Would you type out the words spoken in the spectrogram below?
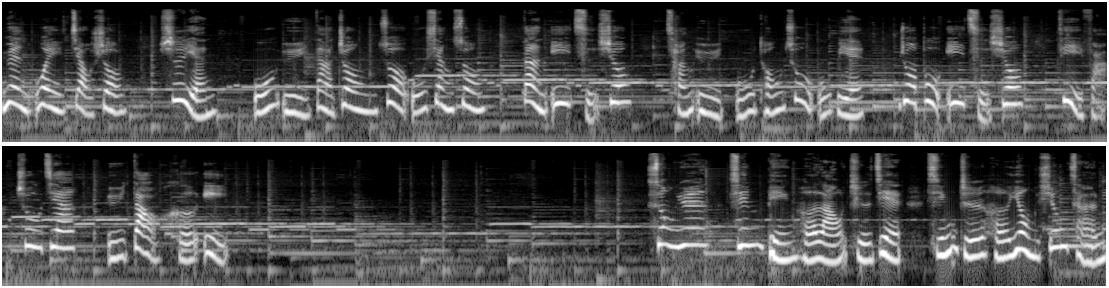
愿为教授。师言：吾与大众作无相颂，但依此修，常与吾同处无别。若不依此修，剃法出家，于道何益？宋曰：心平何劳持戒？行直何用修禅？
